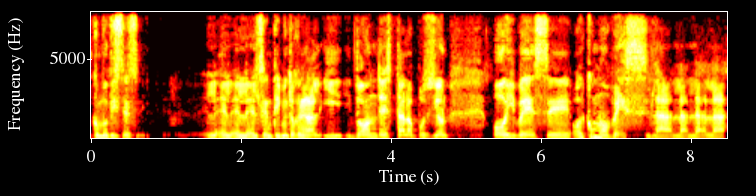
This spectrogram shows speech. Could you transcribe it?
como dices, el, sentimiento general y dónde está la oposición. Hoy ves, eh, hoy cómo ves la, la, la,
